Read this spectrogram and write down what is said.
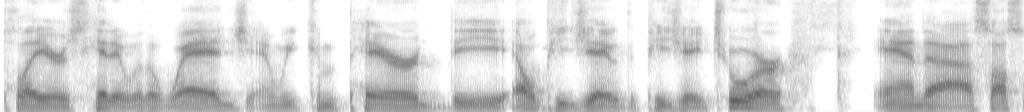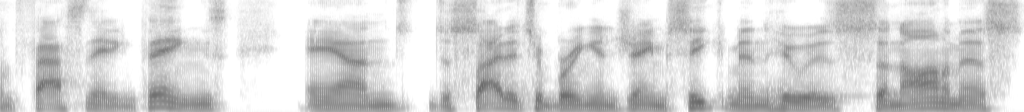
players hit it with a wedge. And we compared the LPGA with the PGA Tour and uh, saw some fascinating things and decided to bring in James Sieckmann, who is synonymous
